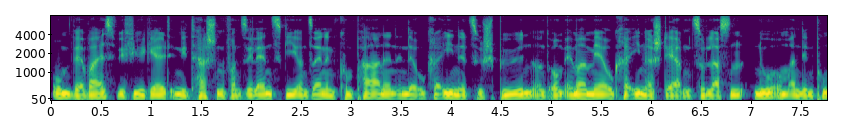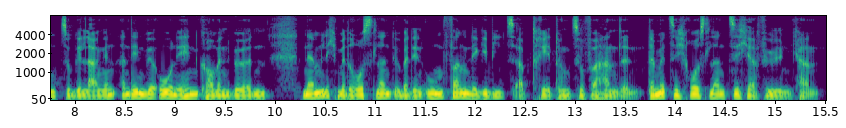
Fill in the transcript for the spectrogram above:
Um wer weiß wie viel Geld in die Taschen von Zelensky und seinen Kumpanen in der Ukraine zu spülen und um immer mehr Ukrainer sterben zu lassen, nur um an den Punkt zu gelangen, an den wir ohnehin kommen würden, nämlich mit Russland über den Umfang der Gebietsabtretung zu verhandeln, damit sich Russland sicher fühlen kann.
